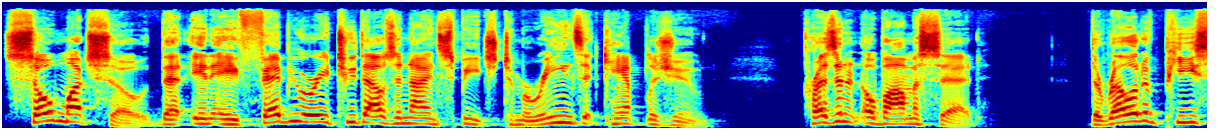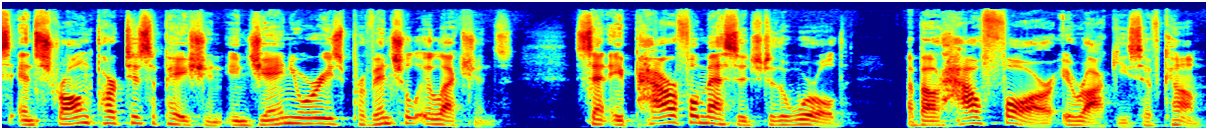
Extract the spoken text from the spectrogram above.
So much so that in a February 2009 speech to Marines at Camp Lejeune, President Obama said, The relative peace and strong participation in January's provincial elections sent a powerful message to the world about how far Iraqis have come.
